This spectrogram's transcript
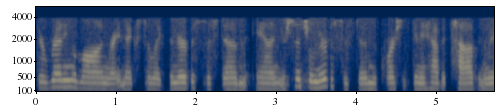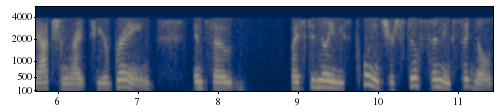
they're running along right next to like the nervous system, and your central nervous system, of course, is going to have its hub and reaction right to your brain. And so by stimulating these points, you're still sending signals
